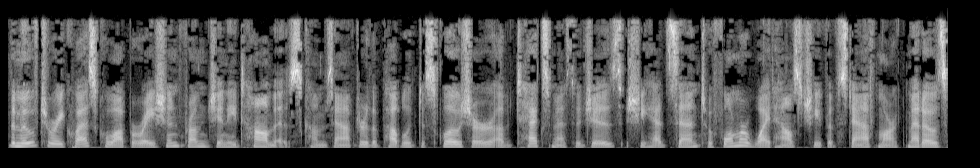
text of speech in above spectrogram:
The move to request cooperation from Ginny Thomas comes after the public disclosure of text messages she had sent to former White House Chief of Staff Mark Meadows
